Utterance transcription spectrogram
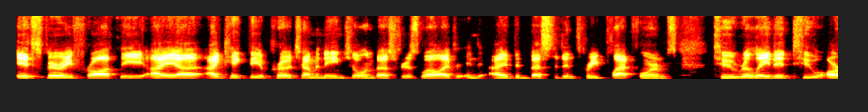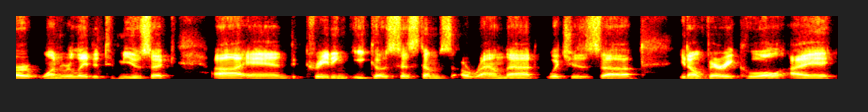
it's very frothy. I uh, I take the approach. I'm an angel investor as well. I've in, I've invested in three platforms, two related to art, one related to music, uh, and creating ecosystems around that, which is uh, you know very cool. I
